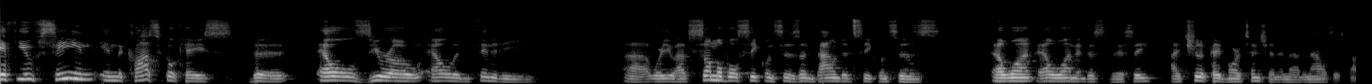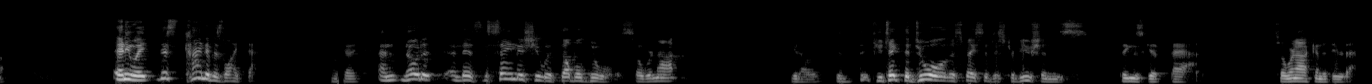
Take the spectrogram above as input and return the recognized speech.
If you've seen in the classical case the L0, L infinity, uh, where you have summable sequences and bounded sequences, L1, L1, and this, this, see, I should have paid more attention in that analysis class. Anyway, this kind of is like that. Okay, and note it, and there's the same issue with double duals. So we're not, you know, if you take the dual of the space of distributions, things get bad. So we're not going to do that.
